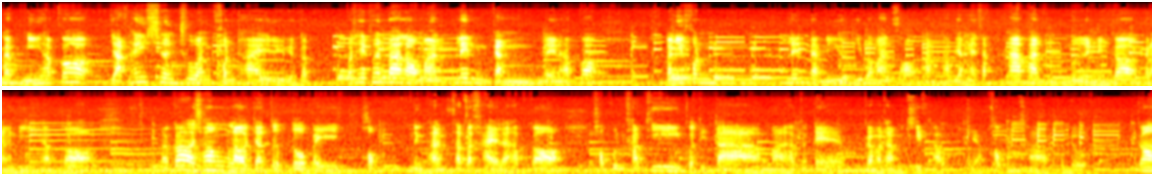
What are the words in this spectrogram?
แบบนี้ครับก็อยากให้เชิญชวนคนไทยหรือแบบประเทศเพื่อนบ้านเรามาเล่นกันเลยนะครับ ก็ตอนนี้คนเล่นแบบนี้อยู่ที่ประมาณ 2,000 ครับ อยากให้สัก 5,000 ถึงหมื่นหนึ่งก็กำลังดีครับ ก็ แล้วก็ช่องเราจะเติบโตไปครบ 1,000ซับสไครต์แล้วครับ ก็ขอบคุณครับที่กดติดตามมาครับตั้งแต่กลับมาทำคลิปครับโอเครับขอบคุณครับคนดู ก็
